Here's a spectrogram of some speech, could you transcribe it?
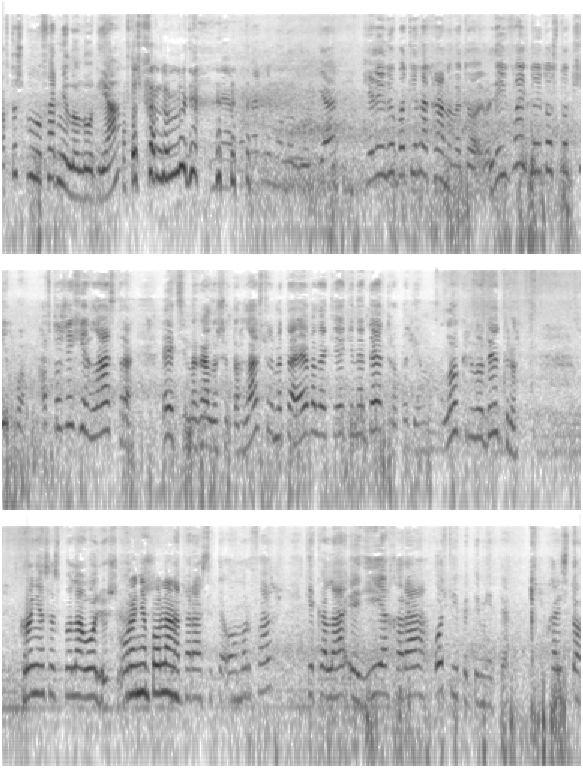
αυτός που μου φέρνει λουλούδια. Αυτός που φέρνει λουλούδια. Ναι, μου φέρνει λουλούδια και λέει Λούμπα τι να κάνουμε τώρα; Λέει βάλει το εδώ στο κήπο. Αυτός έχει γλάστρα. Έτσι μεγάλωσε το γλάστρα, μετά έβαλα και έγινε δέντρο παιδί μου. Ολόκληρο δέντρο. Χρόνια σας πολλά όλους. Χρόνια Όλους πολλά. Να περάσετε όμορφα και καλά, υγεία, χαρά, ό,τι επιθυμείτε. Ευχαριστώ.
